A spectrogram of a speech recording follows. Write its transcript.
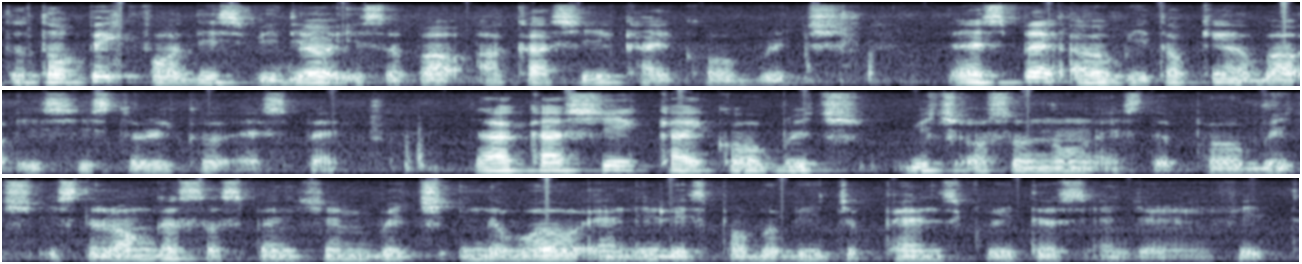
The topic for this video is about Akashi Kaikyo Bridge. The aspect I will be talking about is historical aspect. The Akashi Kaikyo Bridge, which also known as the Pearl Bridge, is the longest suspension bridge in the world and it is probably Japan's greatest engineering feat.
